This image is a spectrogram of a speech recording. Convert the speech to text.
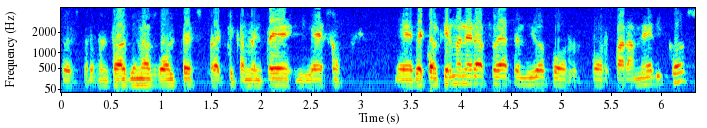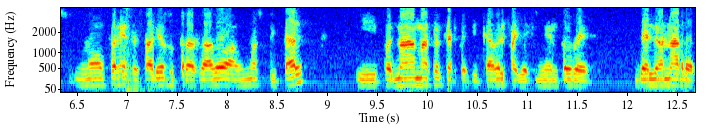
pues presentó algunos golpes prácticamente ileso. Eh, de cualquier manera fue atendido por, por paramédicos, no fue necesario su traslado a un hospital y pues nada más se certificaba el fallecimiento de, Leonardo.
